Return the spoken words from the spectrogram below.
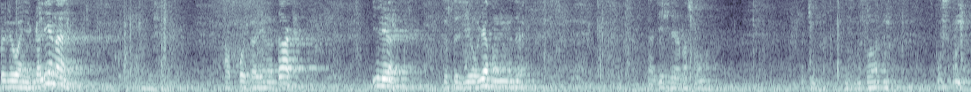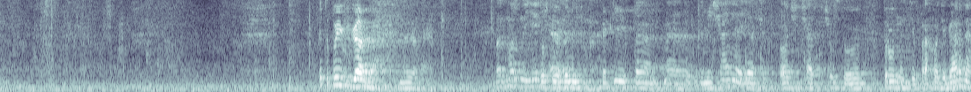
Пробивание колена. Обход колена так. Или то, что сделал я, по-моему, да. А здесь я обошел. Таким незамысловатым способом. Это по X-гарду, наверное. Возможно, есть То, что я э, заметил. какие-то э, замечания. Я очень часто чувствую трудности в проходе гарда.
